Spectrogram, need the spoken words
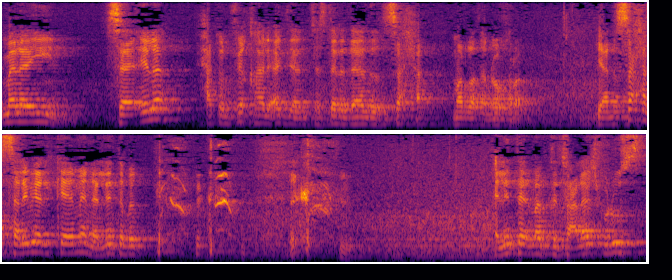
ملايين سائلة هتنفقها لأجل أن تسترد هذه الصحة مرة أخرى. يعني الصحة السلبية الكامنة اللي أنت بت... اللي أنت ما بتدفعلهاش فلوس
